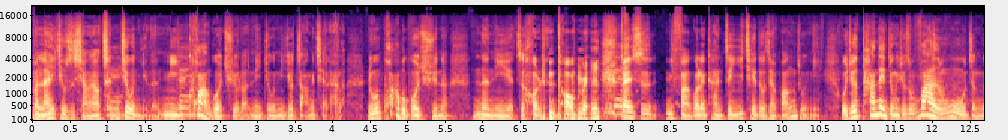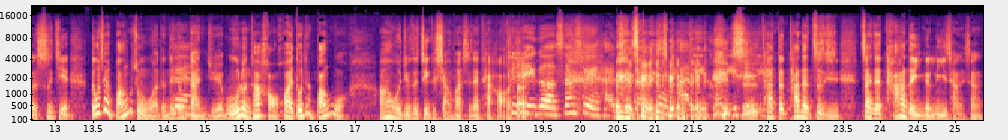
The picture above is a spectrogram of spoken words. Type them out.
本来就是想要成就你的，你跨过去了，你就你就长起来了。如果跨不过去呢，那你也只好认倒霉。但是你反过来看，这一切都在帮助你。我觉得他那种就是万物整个世界都在帮助我的那种感觉，无论他好坏都在帮我。啊，我觉得这个想法实在太好了。这是一个三岁孩子的 洞察力和理解力。是他的，他的自己站在他的一个立场上，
